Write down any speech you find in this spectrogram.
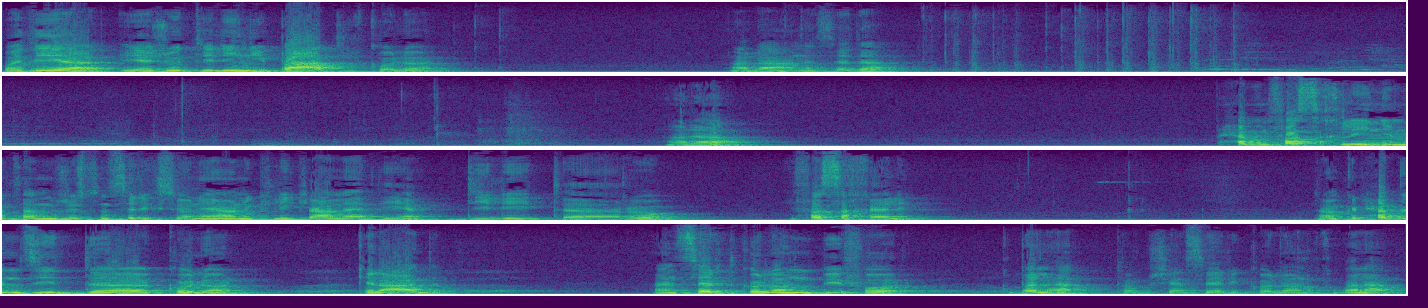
وهذه يجوتي ligne بعد ال colonne. voilà نزدها voilà. نحب نفسخ ligne مثلا juste نسيليكسيونيها ونكليك على هذه delete row يفسخها لي. donc نحب نزيد colonne كالعادة. insert column before قبلها. donc باش نسيري colonne قبلها.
